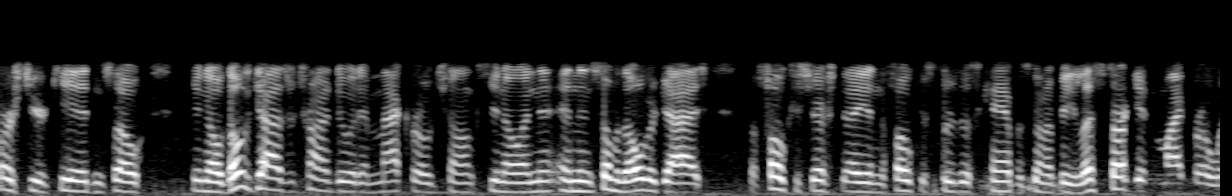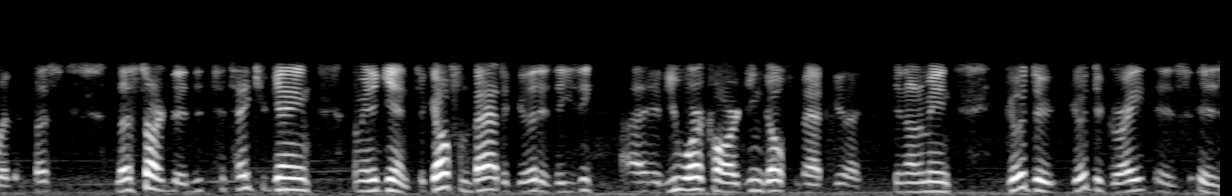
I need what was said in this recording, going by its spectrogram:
first year kid, and so you know, those guys are trying to do it in macro chunks, you know, and and then some of the older guys, the focus yesterday and the focus through this camp is going to be let's start getting micro with it. Let's let's start to, to take your game. I mean, again, to go from bad to good is easy. Uh, if you work hard, you can go from bad to good. You know what I mean? Good to good to great is is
